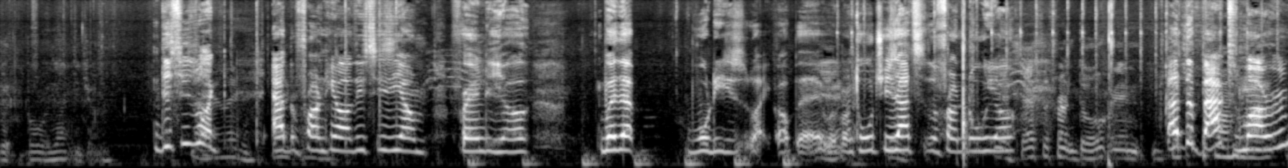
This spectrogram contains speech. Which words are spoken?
Good boy, aren't you, John? This is like at the front here. This is the um friend here. Where that Woody's like up there with my torches. That's the front door here. Yes, that's the front door, and At the back back's my room.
